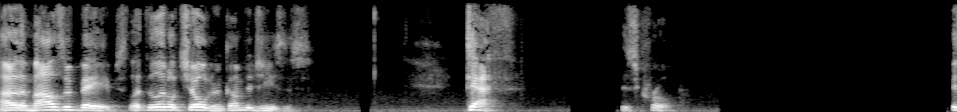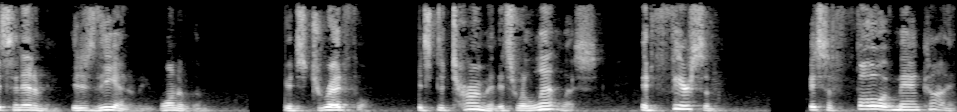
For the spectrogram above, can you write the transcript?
Out of the mouths of babes, let the little children come to Jesus. Death is cruel. It's an enemy. It is the enemy, one of them. It's dreadful. It's determined. It's relentless. It's fearsome. It's a foe of mankind.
